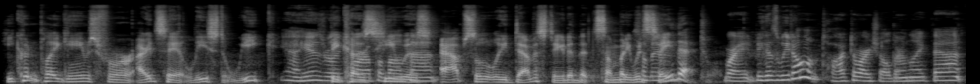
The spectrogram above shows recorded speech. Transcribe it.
he couldn't play games for I'd say at least a week Yeah, he was really because he was that. absolutely devastated that somebody would Somebody say that to him. Right, because we don't talk to our children like that.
